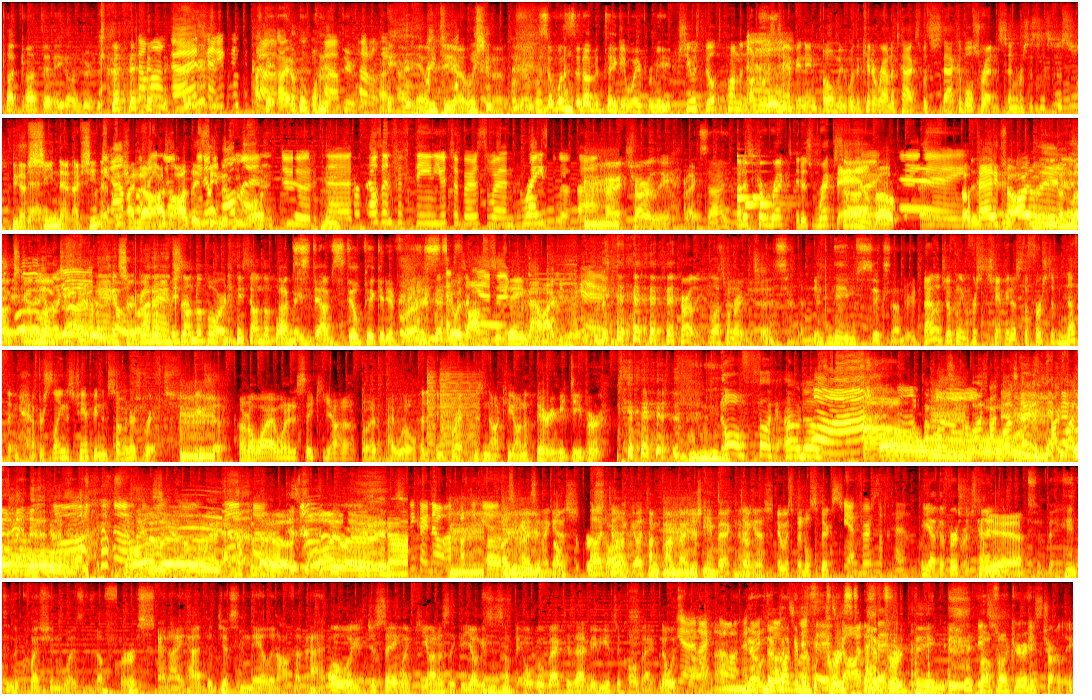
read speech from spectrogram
Cut content 800. Come on, guys. Can you can I. I don't want to do Totally. Yeah, let me tell you. Let me shut up. Hold up. Someone sit up and take it away from me. She was built upon an unreleased champion named Omen with a kit around attacks with stackable shreds and resistances. Dude, I've seen that. I've seen that. Yeah, picture. I know, I've oddly I know seen this Omen, Dude, hmm. the 2015 YouTubers went crazy with that. Hmm. Alright, Charlie. Rek'Sai? That is correct. It is Rek'Sai. Damn, bro. Yay. Okay, Charlie. Good looks. Good looks. Good, Good let's answer. We're on Good the- He's on the board. He's on the board, I'm, st- I'm still picking it for us. It was opposite day, now I'd be winning. Yeah. Charlie, the last one right. Nickname 600. Nilah jokingly refers to the champion as the first of nothing after slaying this champion in Summoner's Rift. Fuchsia. I don't know why I wanted to say Qiyana, but I will. That is incorrect. It is not Qiyana. Bury me deeper. Oh, fuck. Oh, no. Aw. Oh. I buzzed in. I buzzed in. Spoiler. Spoiler. I think I know. I'm buzzing in. Buzzing as Can I it dunk guess? the first Uh, star. Dunk. Uh, I'm, Dunk. I'm, I just came back. Can I Dunk. guess? It was Fiddlesticks. yeah, first of 10. Yeah, the first of 10. Yeah. So the hint in the question was the first, and I had to just nail it off of that. Oh, well, you're just saying like Qiyana's like the youngest or mm-hmm. something. Oh, go back to that. Maybe it's a callback. No, it's Yeah, not. and I thought. Um, and I No, they're talking it the first God. ever thing, motherfucker. It's Charlie.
